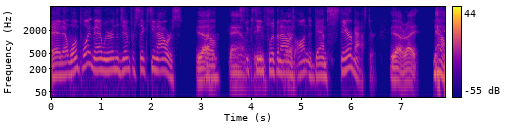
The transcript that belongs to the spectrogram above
And at one point, man, we were in the gym for 16 hours. Yeah. Bro. Damn. 16 dude. flipping hours yeah. on the damn Stairmaster. Yeah. Right. Now,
